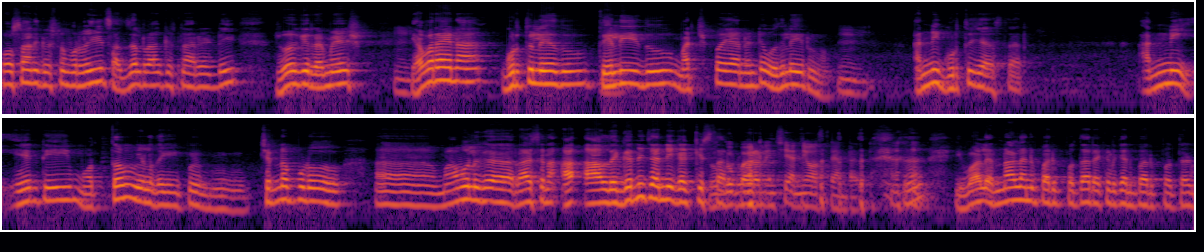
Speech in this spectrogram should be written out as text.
పోసాని కృష్ణమురళి సజ్జల రామకృష్ణారెడ్డి జోగి రమేష్ ఎవరైనా గుర్తు లేదు తెలీదు మర్చిపోయానంటే వదిలేయరు ఉమ్, అన్నీ గుర్తు చేస్తారు. అన్నీ ఏంటి? మొత్తం వీళ్ళ దగ్గర ఇప్పుడు చిన్నప్పుడు మామూలుగా రాసిన వాళ్ళ దగ్గర నుంచి అన్నీ గక్కిస్తారు నుంచి అన్నీ వస్తాయి అంటారు ఆ, ఇవాళ ఎన్నాళ్ళని పారిపోతారు? ఎక్కడికని పారిపోతాడు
